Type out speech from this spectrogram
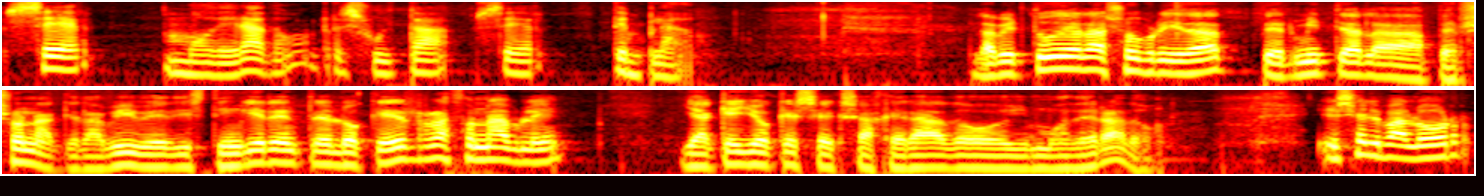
ser moderado, resulta ser templado. La virtud de la sobriedad permite a la persona que la vive distinguir entre lo que es razonable y aquello que es exagerado y moderado. Es el valor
